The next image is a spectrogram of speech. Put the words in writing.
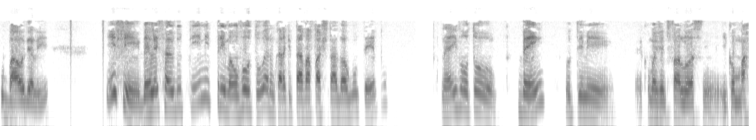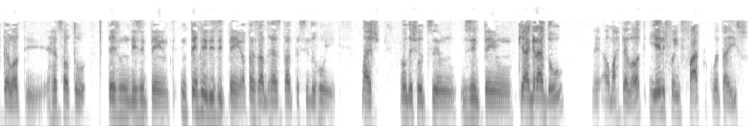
o balde ali. Enfim, Derlei saiu do time, Primão voltou, era um cara que estava afastado há algum tempo né? E voltou bem. O time, é, como a gente falou assim, e como Martelotti ressaltou, teve um desempenho, em termos de desempenho, apesar do resultado ter sido ruim, mas não deixou de ser um desempenho que agradou né, ao Martelotti, e ele foi enfático quanto a isso,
